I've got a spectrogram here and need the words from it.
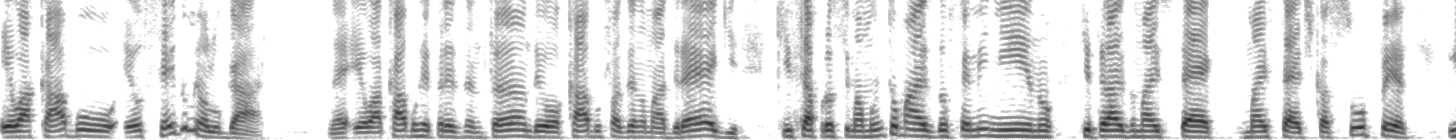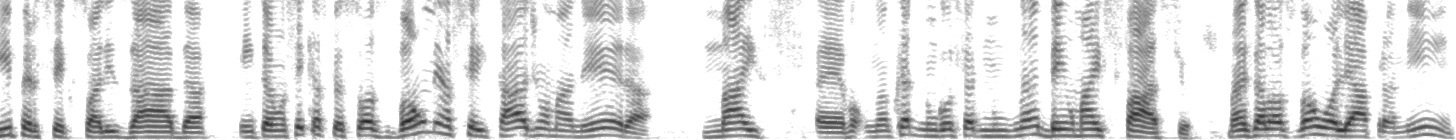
Eu acabo, eu sei do meu lugar. Né? Eu acabo representando, eu acabo fazendo uma drag que se aproxima muito mais do feminino, que traz uma, esté uma estética super hipersexualizada. Então, eu sei que as pessoas vão me aceitar de uma maneira mais. É, não, quero, não, gostaria, não é bem o mais fácil, mas elas vão olhar para mim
